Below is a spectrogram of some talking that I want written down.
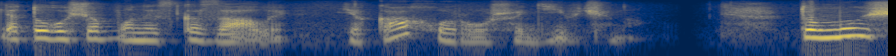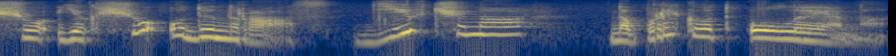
Для того, щоб вони сказали, яка хороша дівчина. Тому що якщо один раз дівчина, наприклад, Олена,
